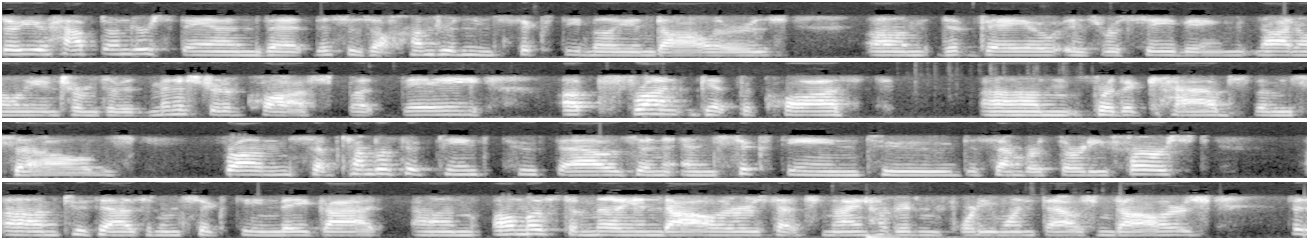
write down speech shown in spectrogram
So, you have to understand that this is $160 million um, that Veyo is receiving, not only in terms of administrative costs, but they upfront get the cost um, for the cabs themselves from September 15th, 2016 to December 31st, um, 2016, they got um, almost a million dollars. That's $941,000 to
